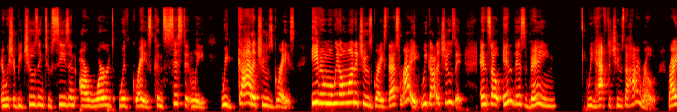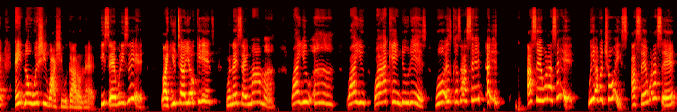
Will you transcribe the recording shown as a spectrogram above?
and we should be choosing to season our words with grace consistently. We got to choose grace even when we don't want to choose grace. That's right we got to choose it. And so in this vein we have to choose the high road, right? Ain't no wishy washy with God on that. He said what he said. Like you tell your kids when they say, "Mama, why you uh, why you why I can't do this?" Well, it's because I said I, I said what I said. We have a choice. I said what I said,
